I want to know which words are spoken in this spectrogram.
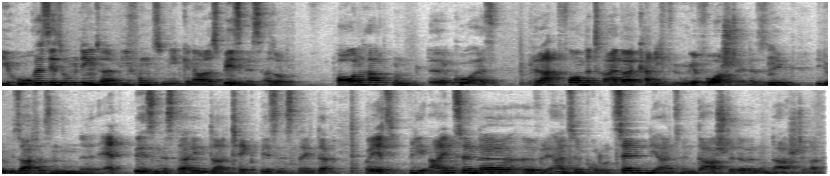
wie hoch ist jetzt unbedingt, Mhm. sondern wie funktioniert genau das Business? Also Pornhub und äh, Co. als Plattformbetreiber kann ich mir vorstellen. Das ist Mhm. eben, wie du gesagt hast, ein Ad-Business dahinter, Tech-Business dahinter. Aber jetzt für die, einzelne, äh, für die einzelnen Produzenten, die einzelnen Darstellerinnen und Darsteller,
